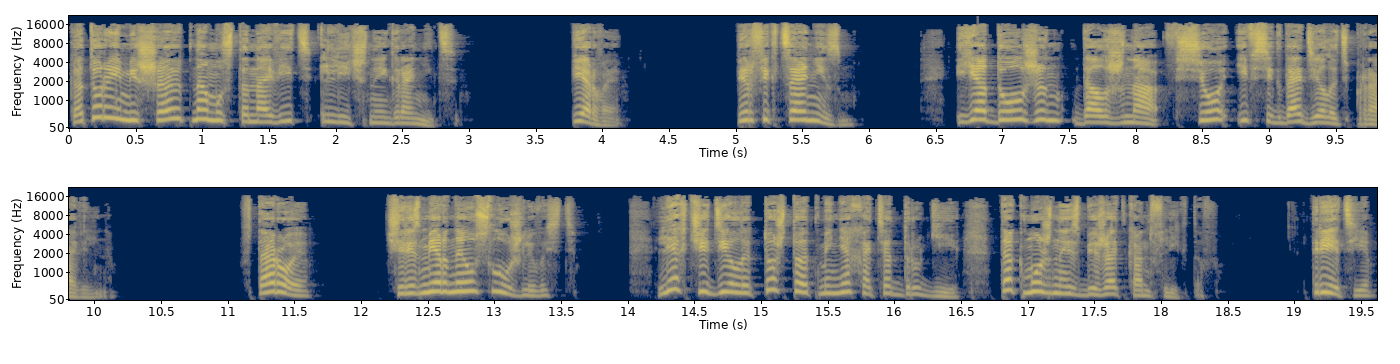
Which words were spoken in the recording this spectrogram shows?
которые мешают нам установить личные границы. Первое. Перфекционизм. Я должен, должна все и всегда делать правильно. Второе. Чрезмерная услужливость. Легче делать то, что от меня хотят другие. Так можно избежать конфликтов. Третье.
